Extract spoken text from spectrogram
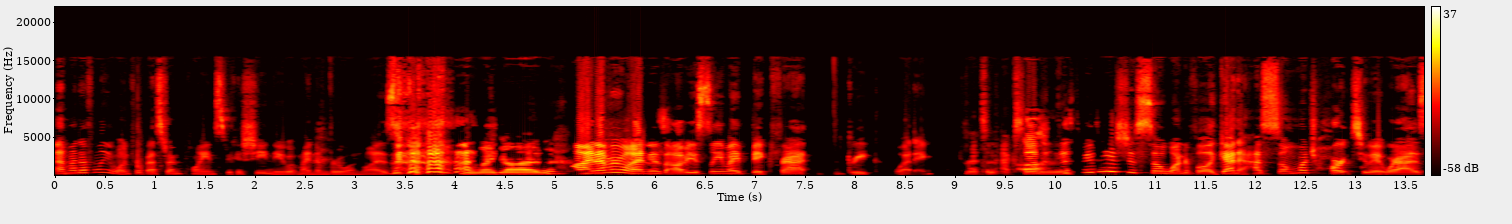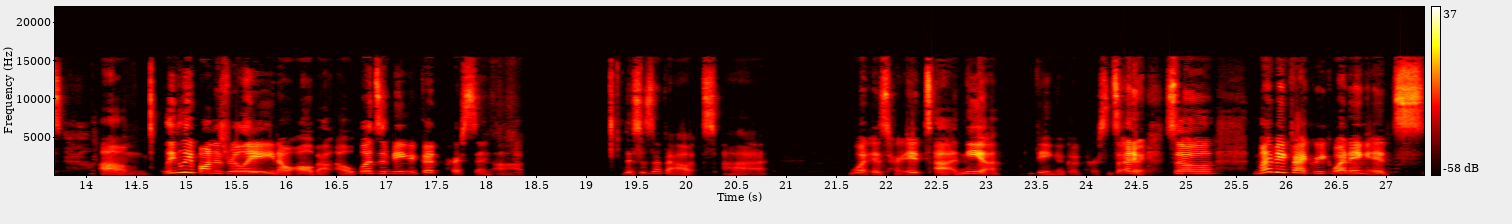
Emma definitely won for best friend points because she knew what my number one was. Oh my god, my number one is obviously my big frat Greek wedding. That's an excellent Oh, movie. this movie is just so wonderful. Again, it has so much heart to it. Whereas, um, Legally Blonde is really, you know, all about Elle Woods and being a good person. Uh, this is about uh, what is her? It's uh, Nia being a good person. So anyway, so my big fat Greek wedding. It's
